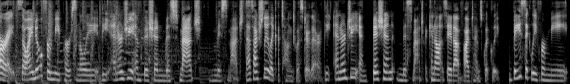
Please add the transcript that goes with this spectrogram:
All right, so I know for me personally, the energy ambition mismatch mismatch. That's actually like a tongue twister there. The energy ambition mismatch. I cannot say that five times quickly. Basically, for me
